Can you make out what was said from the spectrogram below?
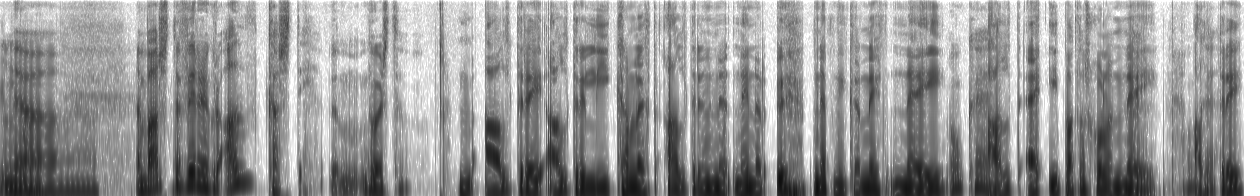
Já, bara. já. En varstu fyrir einhver aðkasti? Um, þú veist? Aldrei, aldrei líkamlegt aldrei ne- neinar uppnefningar neitt, nei, Ok. ald, e, í barnaskóla nei ok. aldrei,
